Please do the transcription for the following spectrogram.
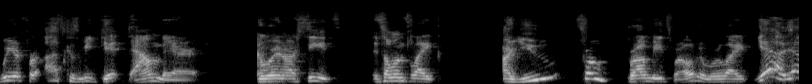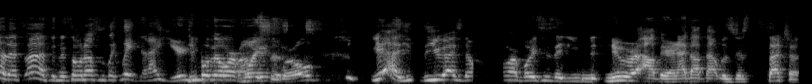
weird for us because we get down there and we're in our seats and someone's like, Are you from Meets World? And we're like, Yeah, yeah, that's us. And then someone else was like, Wait, did I hear you People know our voices. World? Yeah, you, you guys know our voices and you kn- knew were out there. And I thought that was just such a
